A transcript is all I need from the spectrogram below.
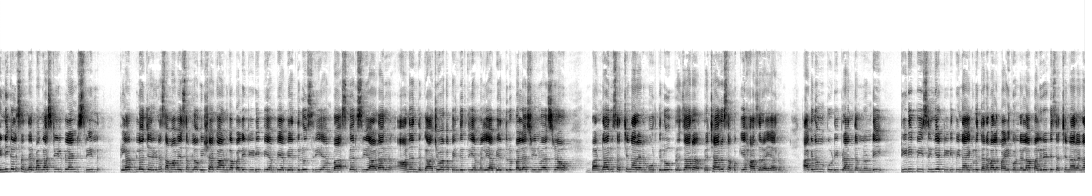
ఎన్నికల సందర్భంగా స్టీల్ ప్లాంట్ స్టీల్ క్లబ్లో జరిగిన సమావేశంలో విశాఖ అనకాపల్లి టీడీపీ ఎంపీ అభ్యర్థులు శ్రీ ఎం భాస్కర్ శ్రీ ఆడారు ఆనంద్ గాజువాక పెందుర్తి ఎమ్మెల్యే అభ్యర్థులు పల్లా శ్రీనివాసరావు బండారు సత్యనారాయణ మూర్తులు ప్రచార ప్రచార సభకి హాజరయ్యారు. అగనంపూడి ప్రాంతం నుండి టీడీపీ సీనియర్ టీడీపీ నాయకులు ధనబాల పైడికొండల బలిరెడ్డి సత్యనారాయణ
